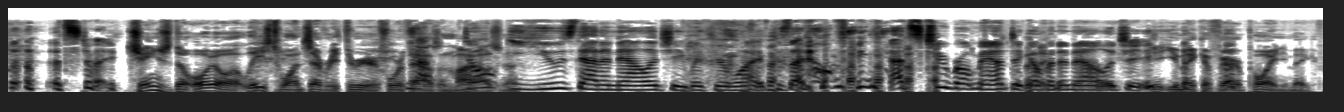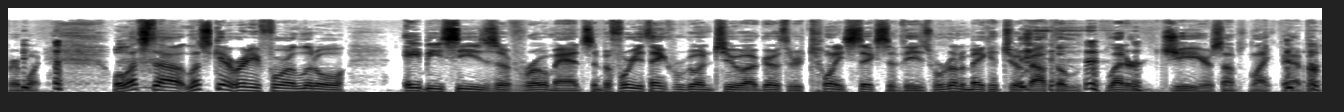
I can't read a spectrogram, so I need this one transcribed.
That's right. Change the oil at least once every three or four thousand yeah, miles. Don't use that analogy with your wife because I don't think that's too romantic of an analogy. you make a fair point. You make a fair point. Well, let's uh, let's get ready for a little ABCs of romance. And before you think we're going to uh, go through 26 of these, we're going to make it to about the letter G or something like that. But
